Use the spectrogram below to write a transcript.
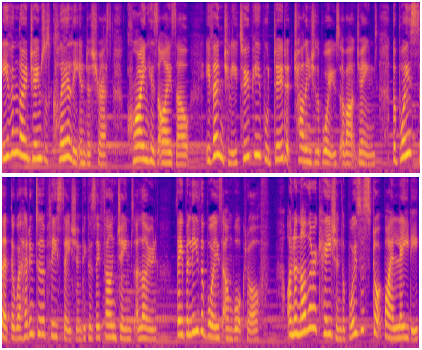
Even though James was clearly in distress, crying his eyes out, eventually two people did challenge the boys about James. The boys said they were heading to the police station because they found James alone. They believed the boys and walked off. On another occasion, the boys were stopped by a lady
